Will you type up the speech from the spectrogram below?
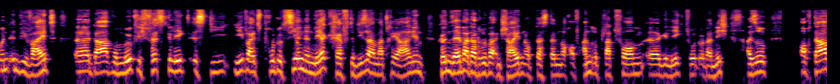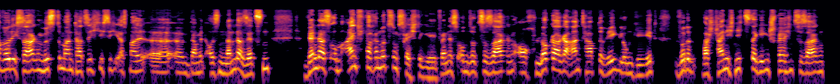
und inwieweit äh, da womöglich festgelegt ist, die jeweils produzierenden Lehrkräfte dieser Materialien können selber darüber entscheiden, ob das dann noch auf andere Plattformen äh, gelegt wird oder nicht. Also auch da würde ich sagen, müsste man tatsächlich sich erstmal äh, äh, damit auseinandersetzen. Wenn das um einfache Nutzungsrechte geht, wenn es um sozusagen auch locker gehandhabte Regelungen geht, würde wahrscheinlich nichts dagegen sprechen zu sagen,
